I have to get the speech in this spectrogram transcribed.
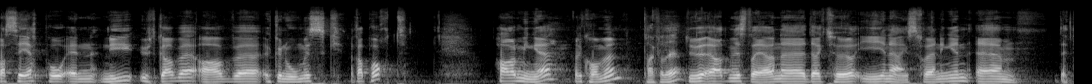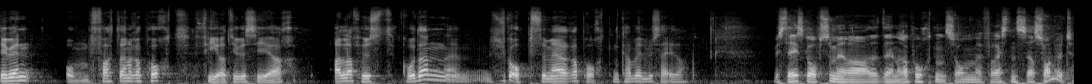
Basert på en ny utgave av Økonomisk rapport. Harald Minge, velkommen. Takk for det. Du er administrerende direktør i Næringsforeningen. Ehm, dette er jo en omfattende rapport, 24 sider. Aller først, hvordan, Hvis du skal oppsummere rapporten, hva vil du si da? Hvis jeg skal oppsummere denne rapporten, som forresten ser sånn ut,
